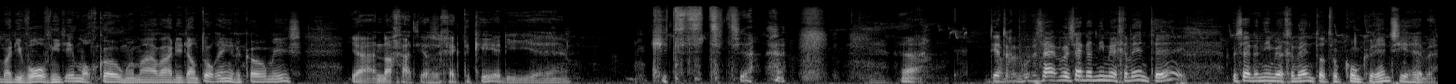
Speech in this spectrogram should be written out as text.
waar die wolf niet in mocht komen, maar waar die dan toch ingekomen is. Ja, en dan gaat hij als een gek tekeer. Die, ja. ja. 30... We, zijn, we zijn dat niet meer gewend, hè? We zijn er niet meer gewend dat we concurrentie hebben.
